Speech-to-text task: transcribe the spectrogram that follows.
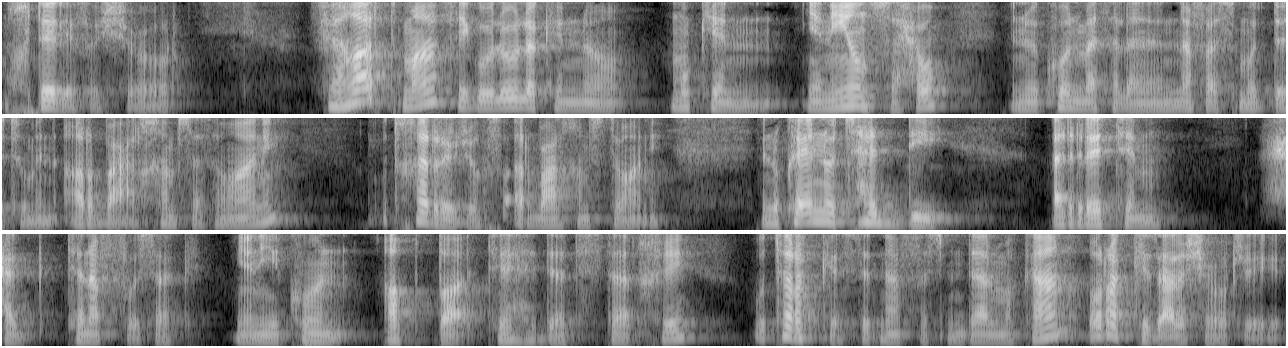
مختلف الشعور. في هارت ماث يقولوا لك إنه ممكن يعني ينصحوا إنه يكون مثلا النفس مدته من أربعة لخمسة ثواني وتخرجه في أربعة لخمس ثواني. إنه كأنه تهدي الرتم حق تنفسك. يعني يكون أبطأ تهدى تسترخي وتركز تتنفس من ذا المكان وركز على شعور جيد.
